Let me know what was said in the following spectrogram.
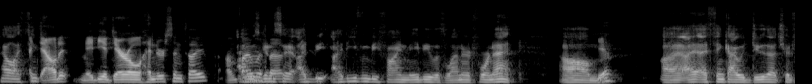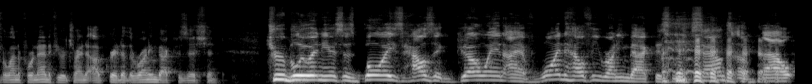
Hell, I, think, I doubt it. Maybe a Darrell Henderson type. I'm fine I was going to say I'd be I'd even be fine maybe with Leonard Fournette. Um, yeah, I, I think I would do that trade for Leonard Fournette if you were trying to upgrade at the running back position. True Blue in here says, Boys, how's it going? I have one healthy running back this week. Sounds about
